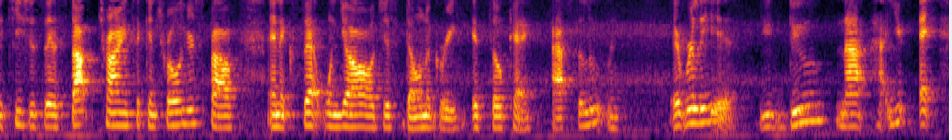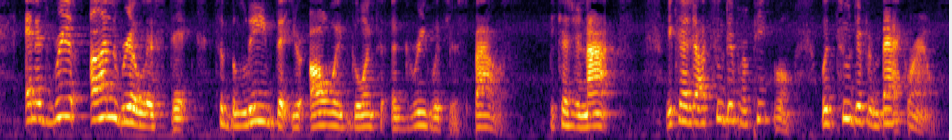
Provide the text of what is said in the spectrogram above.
Dakisha says, stop trying to control your spouse and accept when y'all just don't agree. It's okay. Absolutely. It really is. You do not have, you, and, it's real unrealistic to believe that you're always going to agree with your spouse because you're not. Because y'all two different people with two different backgrounds.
